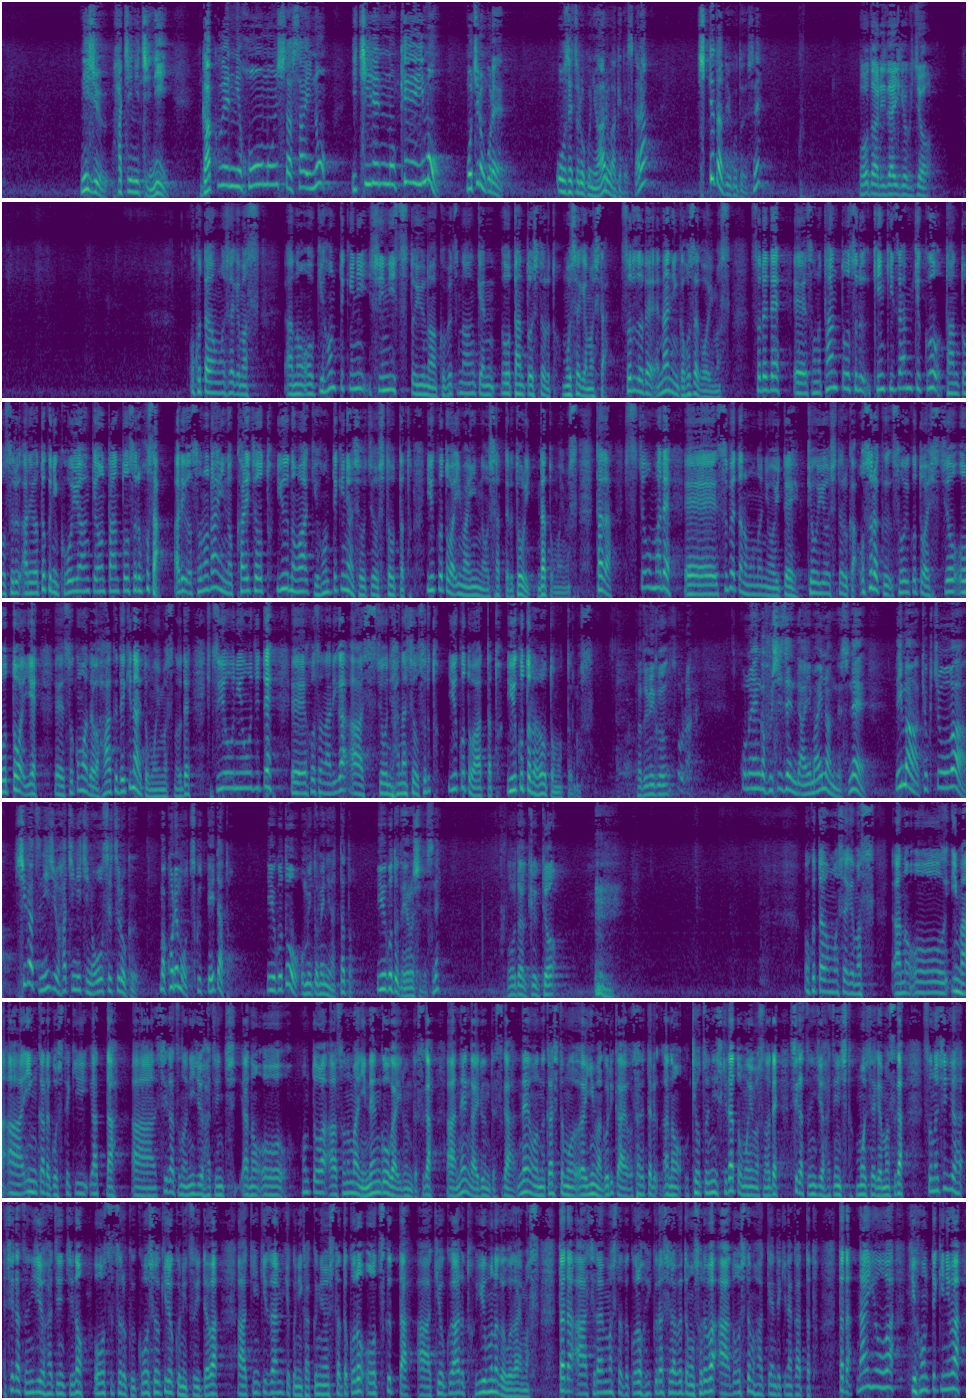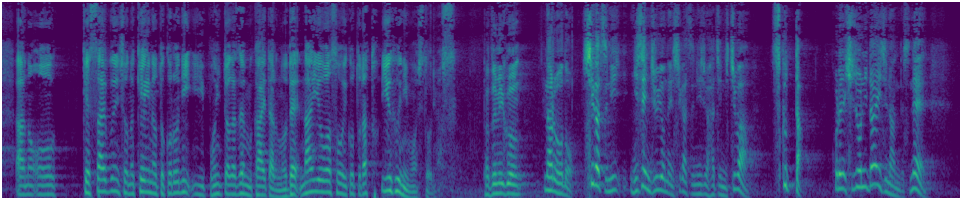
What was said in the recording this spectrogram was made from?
28日に学園に訪問した際の一連の経緯も、もちろんこれ、応接録にはあるわけですから、知ってたということですね。太田理大局長。お答えを申し上げます。あの、基本的に審理室というのは個別の案件を担当しておると申し上げました。それぞれ何人か補佐がおります。それで、えー、その担当する、近畿財務局を担当する、あるいは特にこういう案件を担当する補佐、あるいはそのラインの係長というのは基本的には承知をしておったということは今委員のおっしゃっている通りだと思います。ただ、室長まで、えー、全てのものにおいて共有をしているか、おそらくそういうことは必要とはいええー、そこまでは把握できないと思いますので、必要に応じて、えー、補佐なりが室長に話をするということはあったということだろうと思っております。辰巳君。この辺が不自然で曖昧なんですね。今、局長は4月28日の応接録、まあ、これも作っていたということをお認めになったということでよろしいですね。大田局長。お答えを申し上げます。あの、今、委員からご指摘あった4月の28日、あの、本当はその前に年号がいるんですが、年がいるんですが、年を抜かしても今ご理解をされている、あの、共通認識だと思いますので、4月28日と申し上げますが、その4月28日の応接録、交渉記録については、近畿財務局に確認をしたところ、作った記憶があるというものがございます。ただ、調べましたところ、いくら調べてもそれはどうしても発見できなかったと。ただ、内容は基本的には、あの、決裁文書の経緯のところにポイントが全部書いてあるので、内容はそういうことだというふうに申しております。辰巳君。なるほど。4月に、2014年4月28日は、作った。これ非常に大事なんですね。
